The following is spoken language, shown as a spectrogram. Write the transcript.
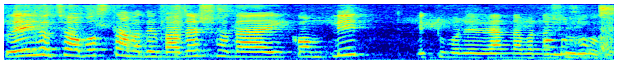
তো এই হচ্ছে অবস্থা আমাদের বাজার সদাই কমপ্লিট। একটু পরে রান্না বান্না শুরু হবে।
